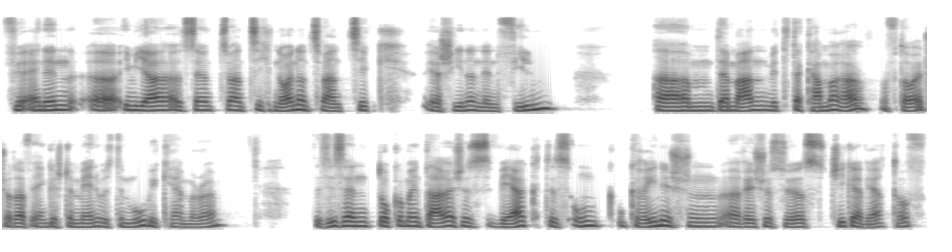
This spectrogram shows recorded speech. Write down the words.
für einen äh, im Jahr 2029 erschienenen Film. Ähm, der Mann mit der Kamera auf Deutsch oder auf Englisch The Man with the Movie Camera. Das ist ein dokumentarisches Werk des ukrainischen äh, Regisseurs Chiga Vertov.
